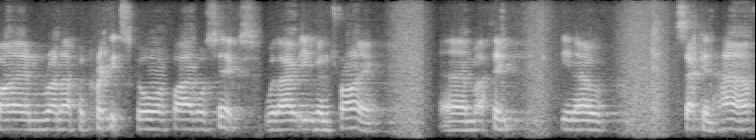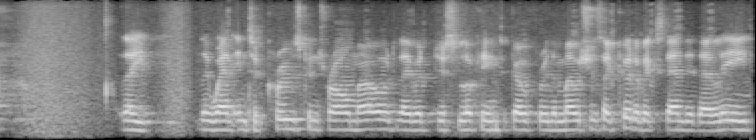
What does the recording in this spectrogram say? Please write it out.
Bayern run up a cricket score of five or six without even trying. Um, I think you know second half they they went into cruise control mode. They were just looking to go through the motions. They could have extended their lead.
